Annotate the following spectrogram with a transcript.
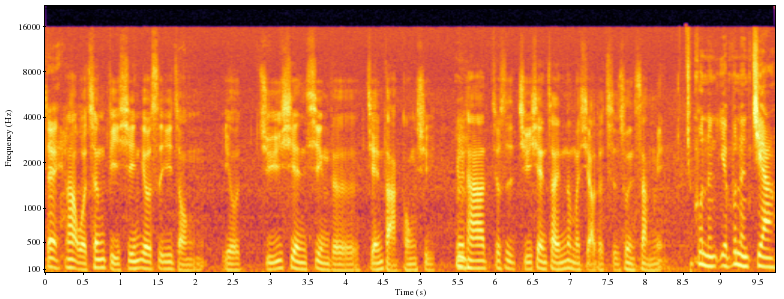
对，那我称笔芯又是一种有局限性的减法工序，因为嗯它就是局限在那么小的尺寸上面。就不能也不能加，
